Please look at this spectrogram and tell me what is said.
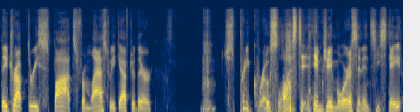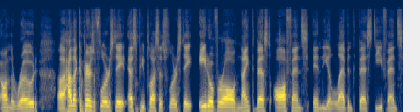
They dropped three spots from last week after their just pretty gross loss to MJ Morris and NC State on the road. Uh, how that compares to Florida State, S&P Plus has Florida State eight overall, ninth best offense, and the 11th best defense.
